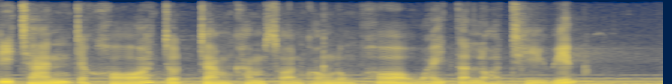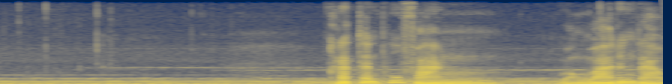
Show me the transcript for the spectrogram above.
ดิฉันจะขอจดจำคำสอนของหลวงพ่อไว้ตลอดชีวิต ครับท่านผู้ฟัง หวังว่าเรื่องราว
